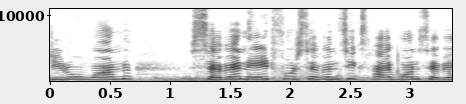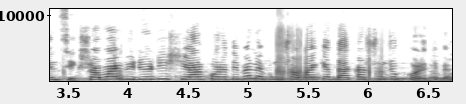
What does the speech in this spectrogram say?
zero one seven eight four seven six five one seven six সবাই ভিডিওটি শেয়ার করে দিবেন এবং সবাইকে দেখার সুযোগ করে দিবেন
